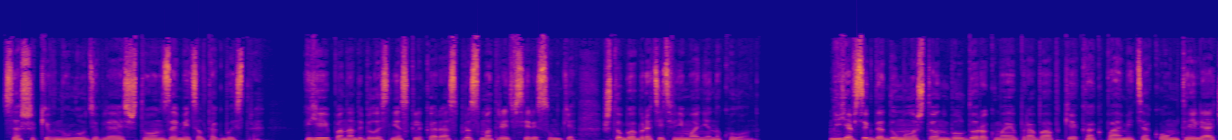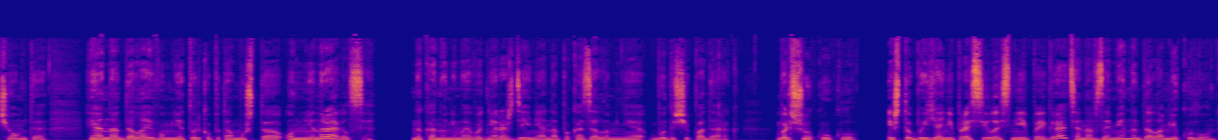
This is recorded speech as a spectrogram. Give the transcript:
Саша кивнула, удивляясь, что он заметил так быстро. Ей понадобилось несколько раз просмотреть все рисунки, чтобы обратить внимание на кулон. Я всегда думала, что он был дорог моей прабабке как память о ком-то или о чем то и она отдала его мне только потому, что он мне нравился. Накануне моего дня рождения она показала мне будущий подарок — большую куклу, И чтобы я не просила с ней поиграть, она взамен отдала мне кулон.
